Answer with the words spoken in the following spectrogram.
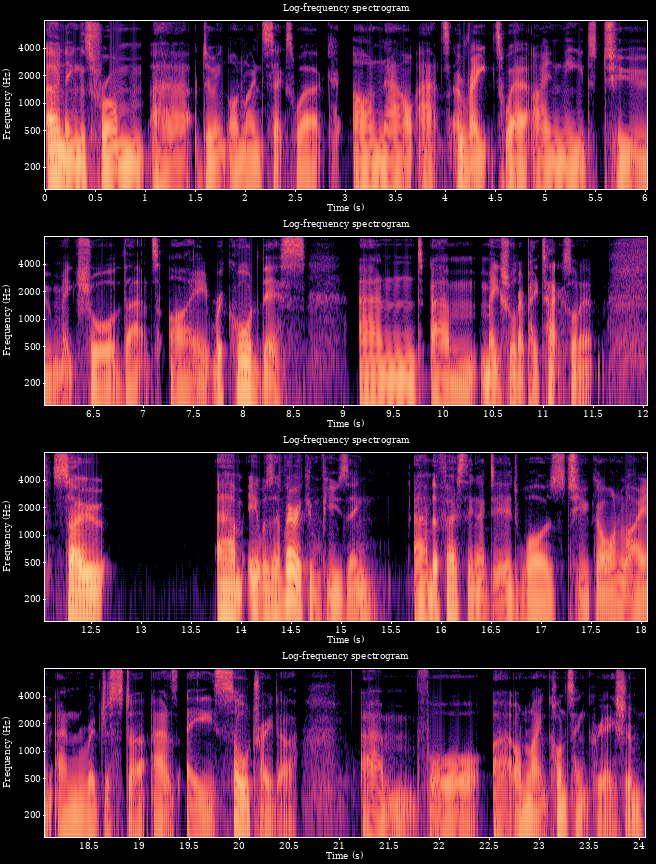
earnings from uh, doing online sex work are now at a rate where i need to make sure that i record this and um, make sure i pay tax on it. So um, it was a very confusing um, the first thing I did was to go online and register as a sole trader um, for uh, online content creation.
